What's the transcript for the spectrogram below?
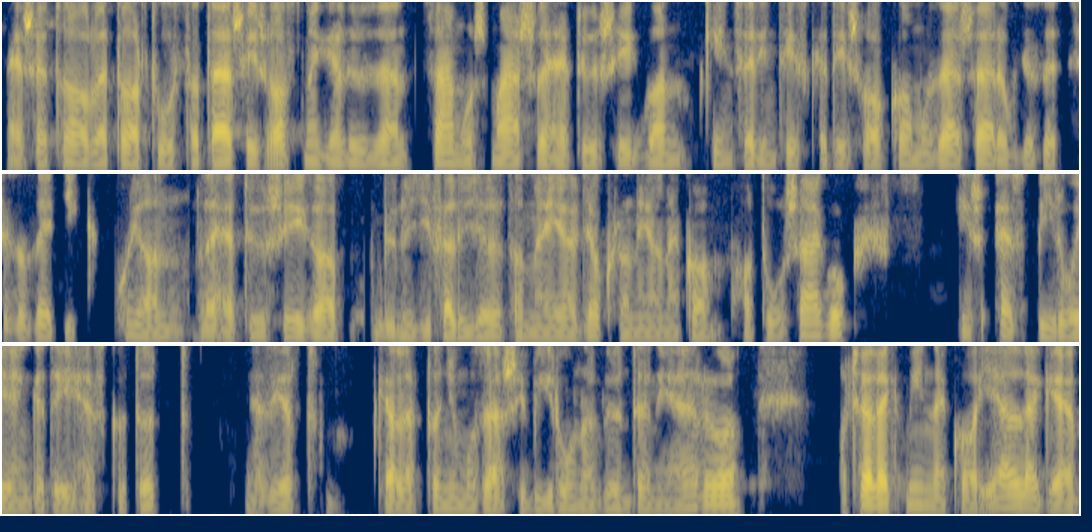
eset a letartóztatás, és azt megelőzően számos más lehetőség van kényszerintézkedés alkalmazására. Ugye ez az egyik olyan lehetőség a bűnügyi felügyelet, amelyel gyakran élnek a hatóságok, és ez bírói engedélyhez kötött, ezért kellett a nyomozási bírónak dönteni erről. A cselekménynek a jellege,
